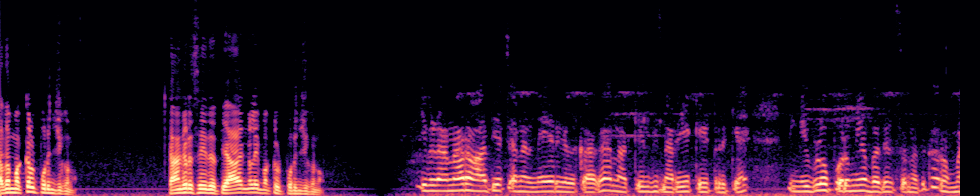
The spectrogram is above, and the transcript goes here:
அதை மக்கள் புரிஞ்சுக்கணும். காங்கிரஸ் செய்த தியாகங்களை மக்கள் புரிஞ்சுக்கணும். இவ்வளோ நேரம் ஆதிய சேனல் நேயர்களுக்காக நான் கேள்வி நிறைய கேட்டிருக்கேன். நீங்கள் இவ்வளோ பொறுமையாக பதில் சொன்னதுக்கு ரொம்ப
